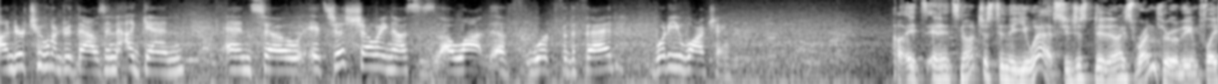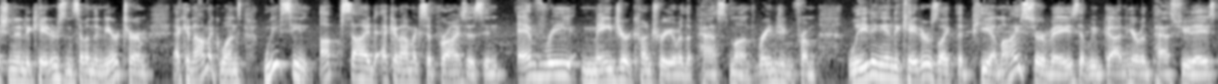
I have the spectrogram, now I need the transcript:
under 200,000 again. And so it's just showing us a lot of work for the Fed. What are you watching? It's, and it's not just in the U.S. You just did a nice run through of the inflation indicators and some of the near term economic ones. We've seen upside economic surprises in every major country over the past month, ranging from leading indicators like the PMI surveys that we've gotten here over the past few days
